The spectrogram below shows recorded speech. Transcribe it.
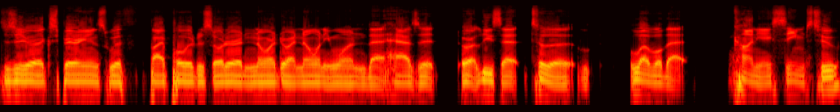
zero experience with bipolar disorder, and nor do I know anyone that has it, or at least at to the level that Kanye seems to.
